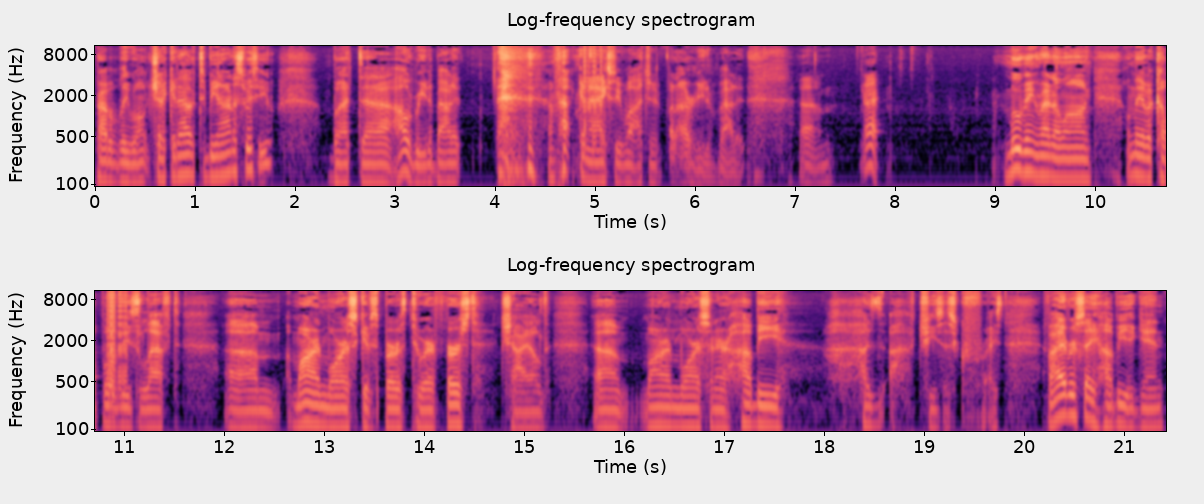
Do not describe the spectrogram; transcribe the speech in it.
probably won't check it out to be honest with you, but uh, I'll read about it. I'm not gonna actually watch it, but I'll read about it. Um, all right, moving right along. Only have a couple of these left. Um, Maren Morris gives birth to her first child. Um, Maren Morris and her hubby. Hus- oh, Jesus Christ! If I ever say hubby again,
